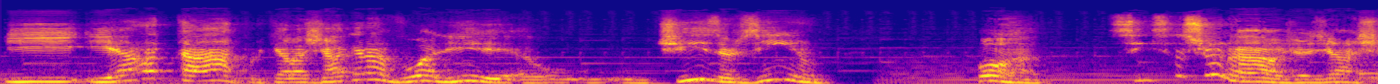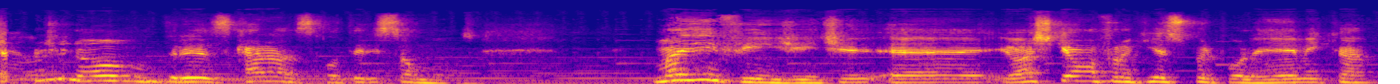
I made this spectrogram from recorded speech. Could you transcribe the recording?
E, e ela tá, porque ela já gravou ali o, o teaserzinho. Porra, sensacional. Já, já acharam de novo. Três caras roteiristas são bons. Mas enfim, gente, é, eu acho que é uma franquia super polêmica,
